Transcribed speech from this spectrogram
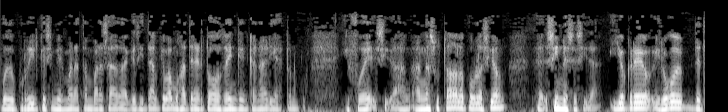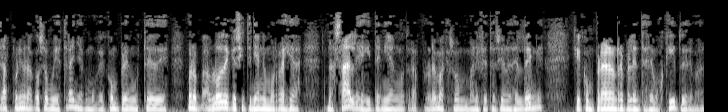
puede ocurrir, que si mi hermana está embarazada, que si tal, que vamos a tener todos dengue en Canarias. Esto no, y fue han, asustado a la población eh, sin necesidad. Y yo creo, y luego detrás ponía una cosa muy extraña, como que compren ustedes, bueno, habló de que si tenían hemorragias nasales y tenían otros problemas que son manifestaciones del dengue, que compraran repelentes de mosquito y demás.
